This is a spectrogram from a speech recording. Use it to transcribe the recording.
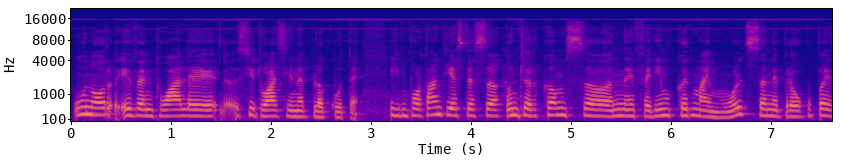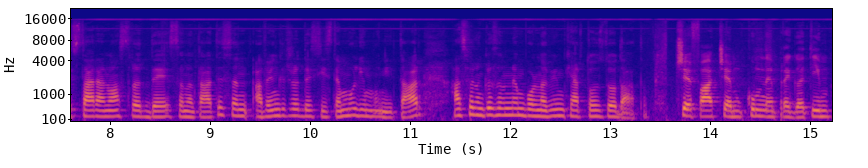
unor eventuale situații neplăcute. Important este să încercăm să ne ferim cât mai mult, să ne preocupe starea noastră de sănătate, să avem grijă de sistemul imunitar, astfel încât să nu ne îmbolnăvim chiar toți deodată. Ce facem, cum ne pregătim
